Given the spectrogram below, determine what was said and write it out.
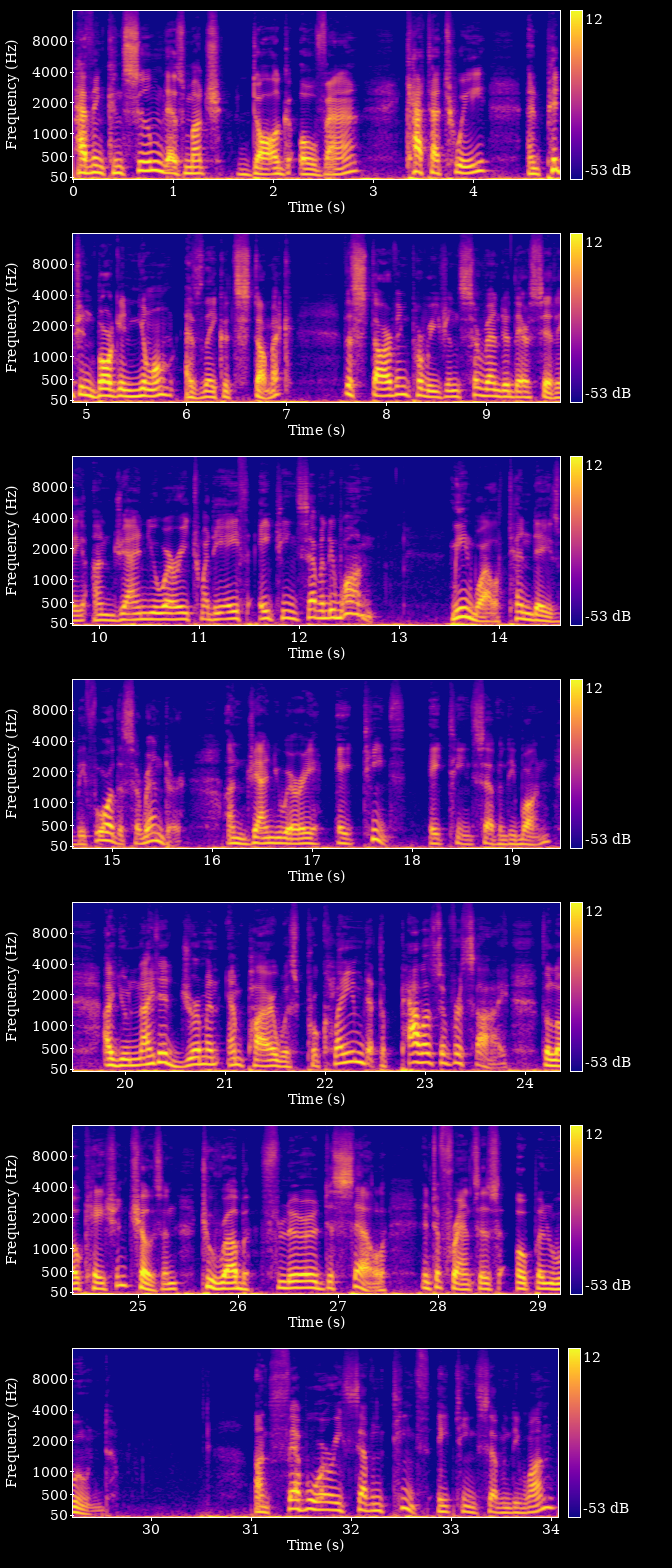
Having consumed as much dog au vin, catatouille, and pigeon bourguignon as they could stomach, the starving Parisians surrendered their city on January 28, 1871. Meanwhile, 10 days before the surrender, on January 18, 1871, a united German empire was proclaimed at the Palace of Versailles, the location chosen to rub fleur de sel into France's open wound. On February 17, 1871,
